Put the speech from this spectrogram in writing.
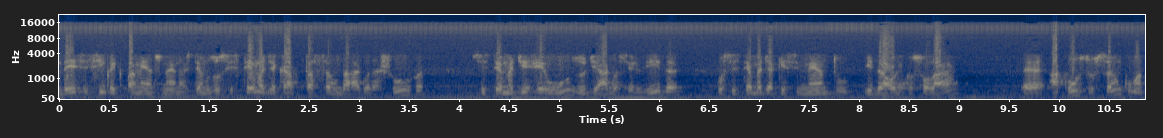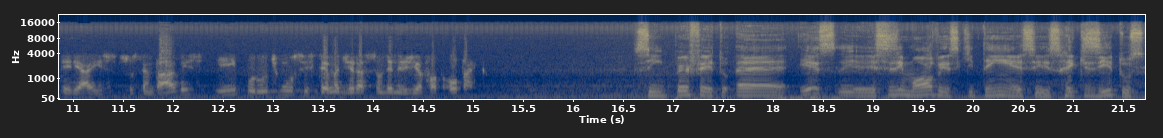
desses cinco equipamentos, né, nós temos o sistema de captação da água da chuva, o sistema de reuso de água servida, o sistema de aquecimento hidráulico solar, eh, a construção com materiais sustentáveis e, por último, o sistema de geração de energia fotovoltaica. Sim, perfeito. É, esse, esses imóveis que têm esses requisitos,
